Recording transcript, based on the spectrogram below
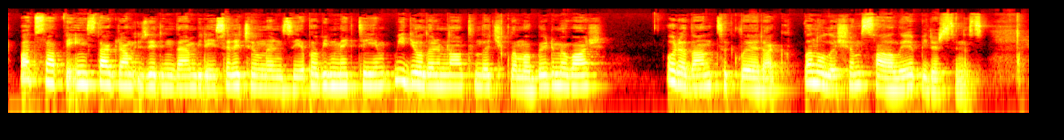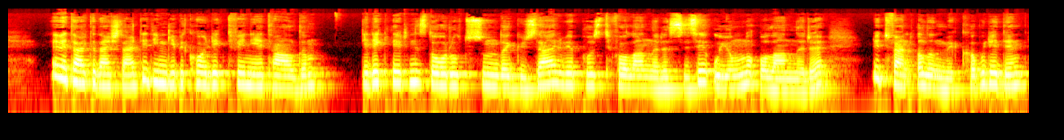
WhatsApp ve Instagram üzerinden bireysel açılımlarınızı yapabilmekteyim. Videolarımın altında açıklama bölümü var. Oradan tıklayarak bana ulaşım sağlayabilirsiniz. Evet arkadaşlar dediğim gibi kolektife niyet aldım. Dilekleriniz doğrultusunda güzel ve pozitif olanları, size uyumlu olanları lütfen alın ve kabul edin.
